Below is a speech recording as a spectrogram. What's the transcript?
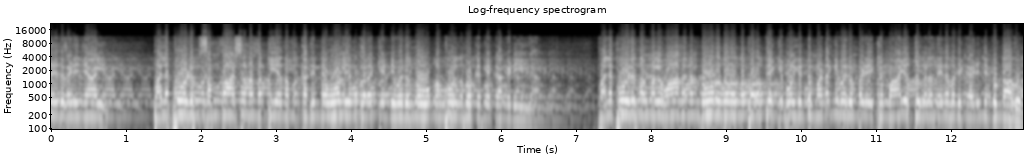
ചെയ്ത് കഴിഞ്ഞാൽ പലപ്പോഴും സംഭാഷണ മധ്യേ നമുക്ക് അതിന്റെ വോളിയം കുറയ്ക്കേണ്ടി വരുന്നു. അപ്പോൾ നമുക്ക് കേൾക്കാൻ കഴിയില്ല. പലപ്പോഴും നമ്മൾ വാഹനം ഡോർ തുറന്ന് പുറത്തേക്ക് പോയിട്ട് മടങ്ങി വരുമ്പോഴേക്കും ആയത്തുകൾ നിരവധി കഴിഞ്ഞിട്ടുണ്ടാകും.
